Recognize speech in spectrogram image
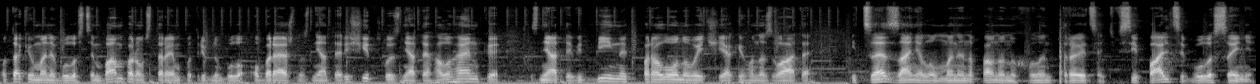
Отак і в мене було з цим бампером старим. Потрібно було обережно зняти решітку, зняти галогенки, зняти відбійник поролоновий, чи як його назвати. І це зайняло у мене, напевно, ну хвилин 30. Всі пальці були сині.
